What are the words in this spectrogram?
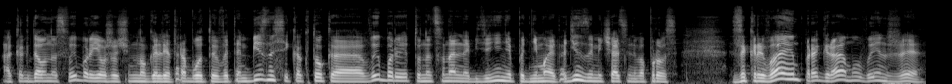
А когда у нас выборы, я уже очень много лет работаю в этом бизнесе, как только выборы, то национальное объединение поднимает один замечательный вопрос. Закрываем программу ВНЖ.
